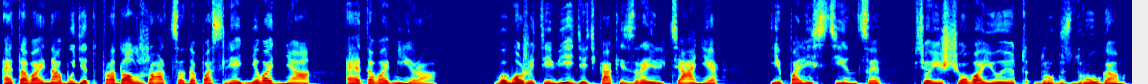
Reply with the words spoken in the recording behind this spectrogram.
Эта война будет продолжаться до последнего дня этого мира. Вы можете видеть, как израильтяне и палестинцы все еще воюют друг с другом,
